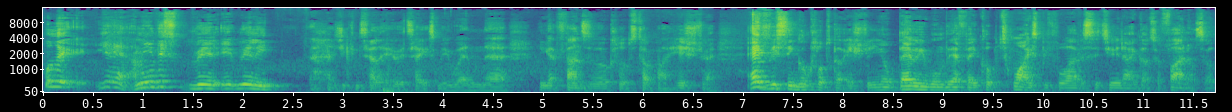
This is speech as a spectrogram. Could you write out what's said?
Well it, yeah I mean this really it really as you can tell, it irritates me when uh, you get fans of other clubs talk about history. Every single club's got history. You know, Bury won the FA Cup twice before either City United got to a final. So,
